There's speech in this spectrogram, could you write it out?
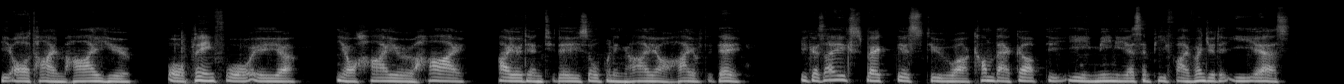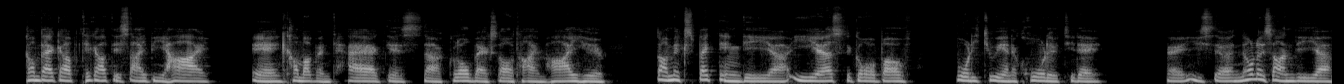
the all-time high here, or playing for a uh, you know higher high, higher than today's opening high or high of the day because I expect this to uh, come back up, the E mini S&P 500, the ES, come back up, take out this IB high, and come up and tag this uh, Globex all-time high here. So I'm expecting the uh, ES to go above 42 and a quarter today. Uh, notice on the uh,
